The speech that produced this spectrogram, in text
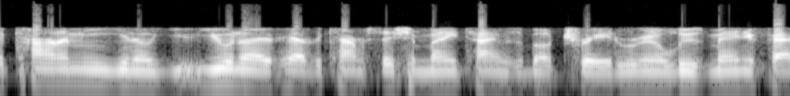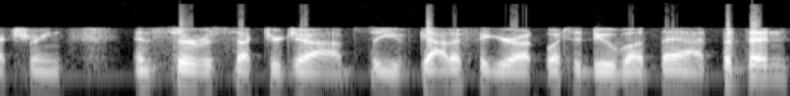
economy, you know, you, you and I have had the conversation many times about trade. We're going to lose manufacturing and service sector jobs. So you've got to figure out what to do about that. But then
